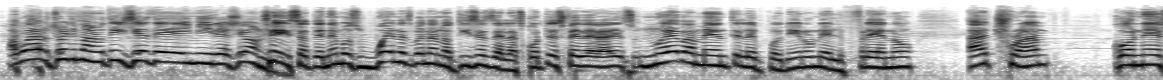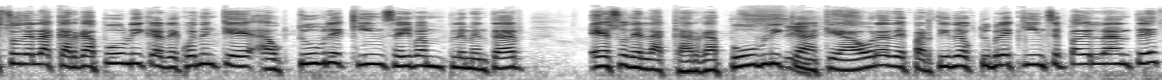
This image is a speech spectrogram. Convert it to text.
Abogado, las últimas noticias de inmigración. Sí, so tenemos buenas, buenas noticias de las Cortes Federales. Nuevamente le ponieron el freno a Trump con esto de la carga pública. Recuerden que a octubre 15 iba a implementar eso de la carga pública, Sí. que ahora de partir de octubre 15 para adelante,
